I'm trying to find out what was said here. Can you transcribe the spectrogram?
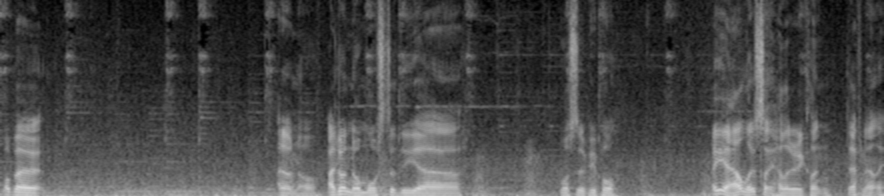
What about... I don't know. I don't know most of the, uh, most of the people. Oh yeah, it looks like Hillary Clinton. Definitely.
